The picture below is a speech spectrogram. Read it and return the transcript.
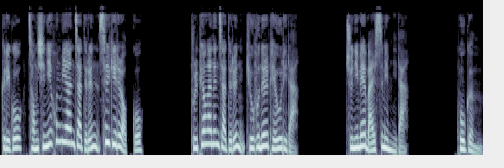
그리고 정신이 혼미한 자들은 슬기를 얻고 불평하는 자들은 교훈을 배우리라. 주님의 말씀입니다. 복음.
